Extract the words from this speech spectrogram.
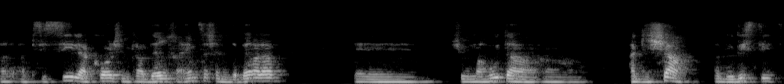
הבסיסי להכל, שנקרא דרך האמצע, שנדבר עליו, שהוא מהות הגישה הבודהיסטית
